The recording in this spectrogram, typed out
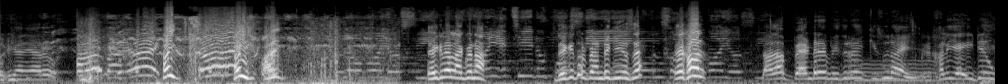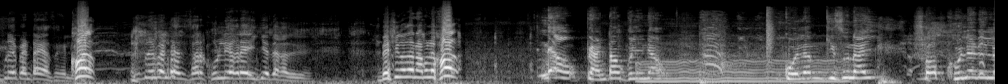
ওইখানে আরও। এগুলা লাগবে না। দেখি তোর প্যান্টে কি আছে। এখন দাদা প্যান্টের ভিতরে কিছু নাই খালি এইটা উপরে প্যান্টটাই আছে খোল। উপরে প্যান্টটা স্যার খুললে আগে এইকে দেখা যাবে। বেশি কথা না বলে খোল। নাও প্যান্টটাও খুলি নাও। কইলাম কিছু নাই সব খুলে নিল।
